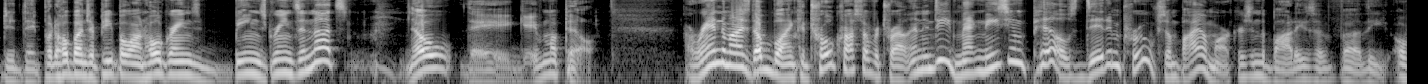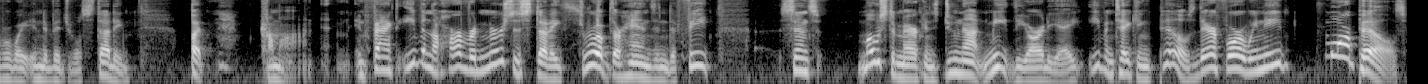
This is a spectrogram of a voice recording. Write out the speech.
did they put a whole bunch of people on whole grains, beans, greens, and nuts? No, they gave them a pill. A randomized double-blind controlled crossover trial, and indeed, magnesium pills did improve some biomarkers in the bodies of uh, the overweight individuals studied. But come on. In fact, even the Harvard Nurses study threw up their hands in defeat, since most Americans do not meet the RDA, even taking pills. Therefore, we need more pills,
